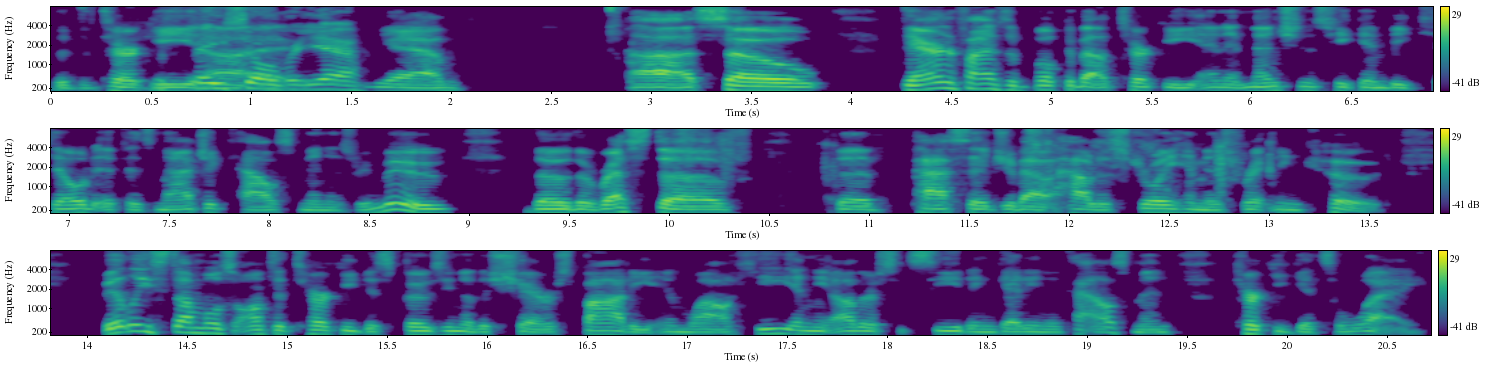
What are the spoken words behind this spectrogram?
with the turkey face uh, over. Yeah. yeah. Uh, so Darren finds a book about Turkey and it mentions he can be killed if his magic talisman is removed, though the rest of the passage about how to destroy him is written in code. Billy stumbles onto Turkey disposing of the sheriff's body, and while he and the others succeed in getting the talisman, Turkey gets away.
